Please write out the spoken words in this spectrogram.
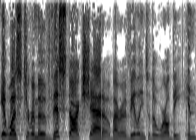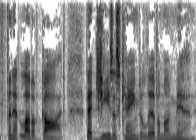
It was to remove this dark shadow by revealing to the world the infinite love of God that Jesus came to live among men.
